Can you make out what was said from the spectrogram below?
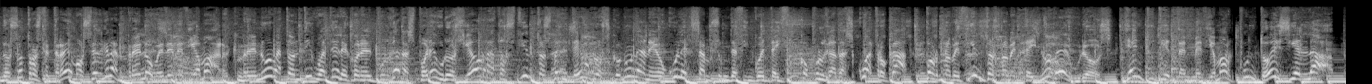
Nosotros te traemos el gran renove de MediaMark. Renueva tu antigua tele con el pulgadas por euros y ahorra 220 euros con una Neo QLED Samsung de 55 pulgadas 4K por 999 euros. Ya en tu tienda en MediaMark.es y en la app.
